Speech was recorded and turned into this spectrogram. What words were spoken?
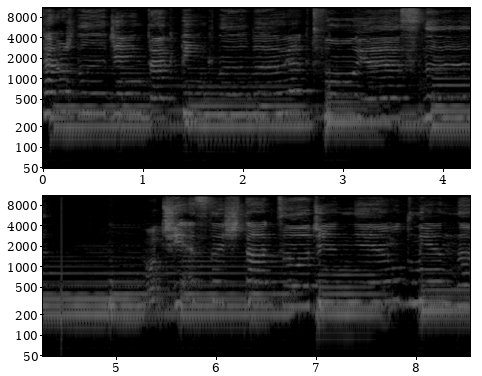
każdy dzień tak piękny był jak twoje sny. Choć jesteś tak codziennie odmienna.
